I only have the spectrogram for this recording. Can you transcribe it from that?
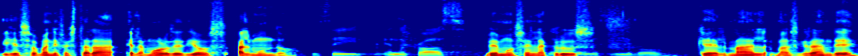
y eso manifestará el amor de Dios al mundo. Vemos en la cruz que el mal más grande,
